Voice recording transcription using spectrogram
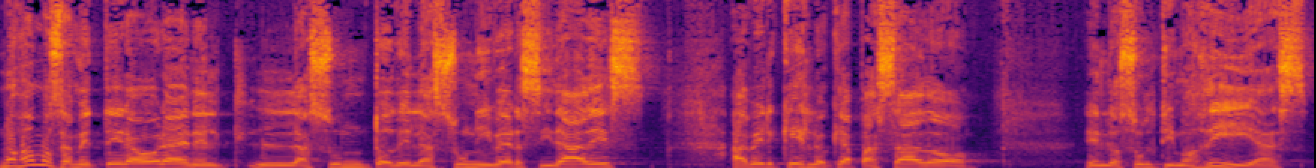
Nos vamos a meter ahora en el, asunto de las universidades, a ver qué es lo que ha pasado en los últimos días.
